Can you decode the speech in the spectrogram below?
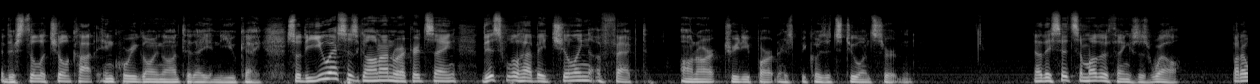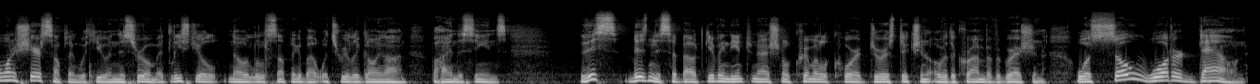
And there's still a Chilcot inquiry going on today in the UK. So the US has gone on record saying this will have a chilling effect on our treaty partners because it's too uncertain. Now, they said some other things as well, but I want to share something with you in this room. At least you'll know a little something about what's really going on behind the scenes. This business about giving the International Criminal Court jurisdiction over the crime of aggression was so watered down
